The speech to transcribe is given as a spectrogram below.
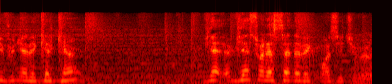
es venu avec quelqu'un? Viens sur la scène avec moi si tu veux.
